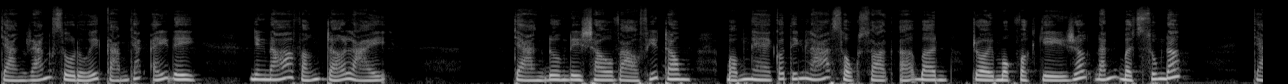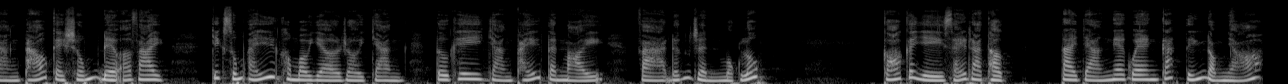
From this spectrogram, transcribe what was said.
Chàng ráng xua đuổi cảm giác ấy đi, nhưng nó vẫn trở lại. Chàng đương đi sâu vào phía trong, bỗng nghe có tiếng lá sột soạt ở bên, rồi một vật gì rớt đánh bịch xuống đất. Chàng tháo cây súng đều ở vai, chiếc súng ấy không bao giờ rời chàng từ khi chàng thấy tên mọi và đứng rình một lúc. Có cái gì xảy ra thật? Tai chàng nghe quen các tiếng động nhỏ,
